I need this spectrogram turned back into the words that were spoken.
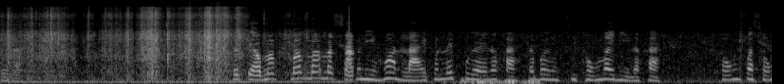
นี่ค่ะจะเสียวมามามามาสักมันนี่ห้อนหลายเพิ่นเลยเปื่อยเนาะค่ะแล้วเบิงสิถมไว้นี่แหละค่ะถมผสม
